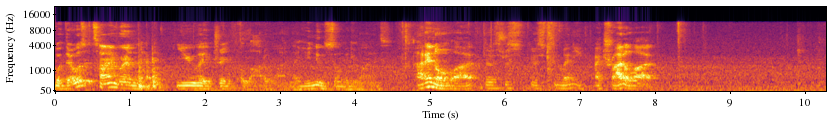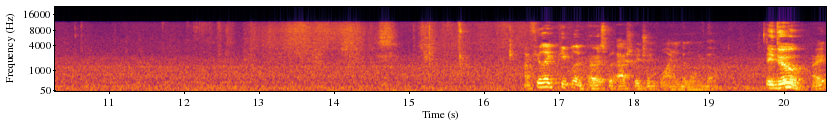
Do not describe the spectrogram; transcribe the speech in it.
but there was a time when you like drink a lot of wine, like you knew so many wines. I didn't know a lot. There's just there's too many. I tried a lot. I feel like people in Paris would actually drink wine in the morning though, They do. right?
